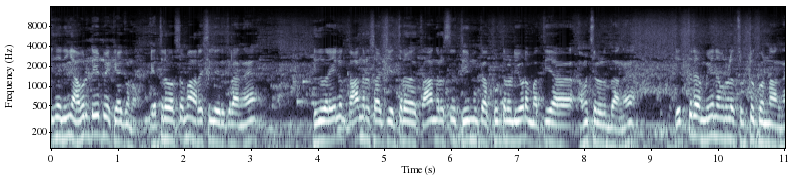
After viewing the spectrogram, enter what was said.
இதை நீங்கள் அவர்கிட்டயே போய் கேட்கணும். எத்தனை வருஷமாக அரசியல் இருக்கிறாங்க? இதுவரையிலும் காங்கிரஸ் ஆட்சி எத்தனை காங்கிரஸ் திமுக கூட்டணியோட மத்திய அமைச்சர்கள் இருந்தாங்க. எத்தனை மீனவர்களை சுட்டு கொன்னாங்க?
